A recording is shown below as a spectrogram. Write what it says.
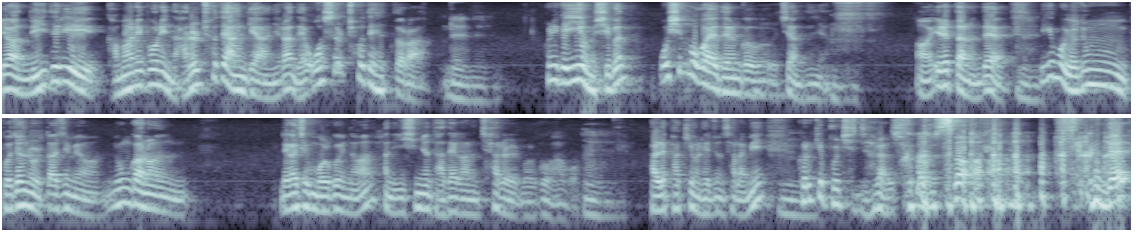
야 너희들이 가만히 보니 나를 초대한 게 아니라 내 옷을 초대했더라. 네, 네. 그러니까 이 음식은 옷이 먹어야 되는 거지 않느냐. 어, 이랬다는데 이게 뭐 요즘 버전으로 따지면 누군가는 내가 지금 몰고 있는 한 20년 다 돼가는 차를 몰고 가고 네. 발레 파킹을 해준 사람이 음. 그렇게 불친절할 수가 없어. 근데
